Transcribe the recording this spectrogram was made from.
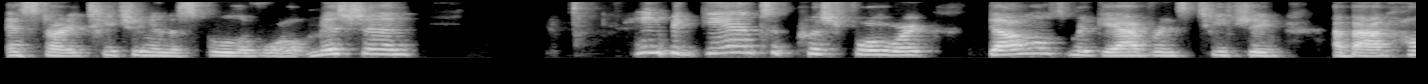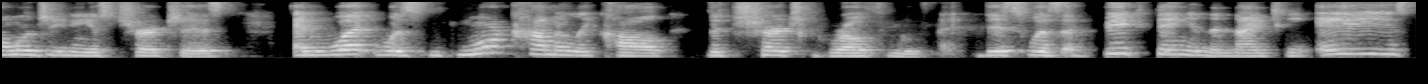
and started teaching in the School of World Mission he began to push forward Donald McGavran's teaching about homogeneous churches and what was more commonly called the church growth movement. This was a big thing in the 1980s.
